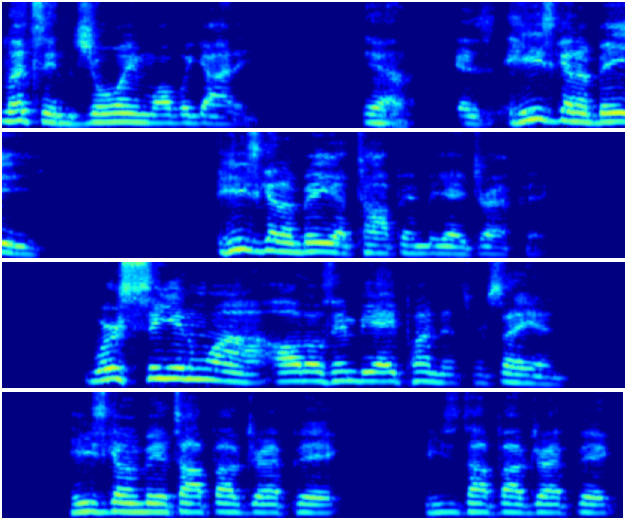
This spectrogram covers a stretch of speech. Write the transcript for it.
let's enjoy him while we got him yeah. because he's gonna be he's gonna be a top NBA draft pick. We're seeing why all those NBA pundits were saying he's gonna be a top five draft pick. He's a top five draft pick,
